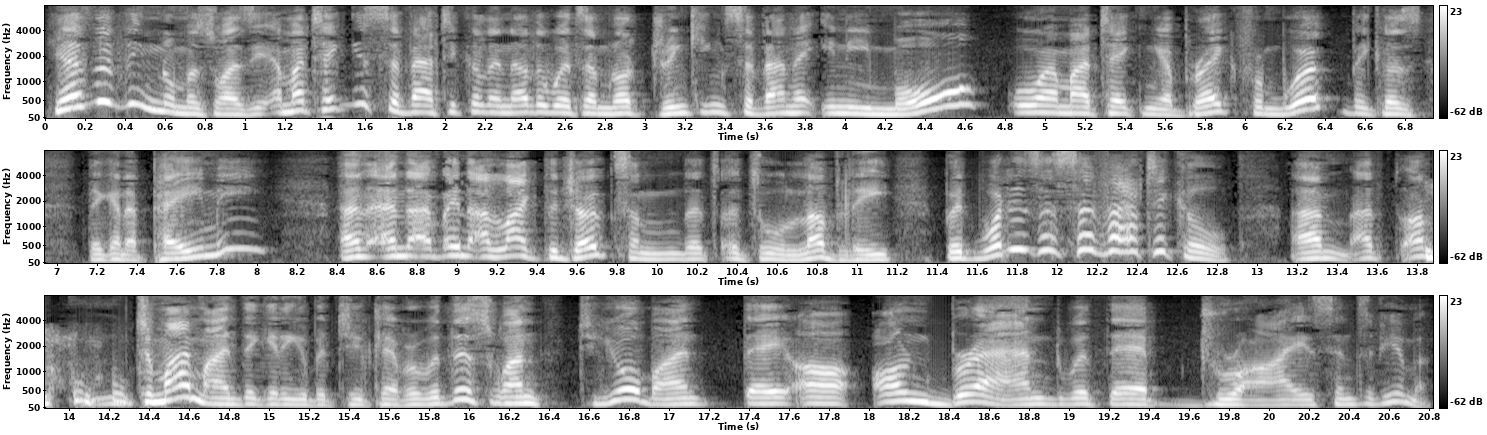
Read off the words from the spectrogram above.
Here's the thing, Nomaswazi. Am I taking a sabbatical? In other words, I'm not drinking Savanna anymore? Or am I taking a break from work because they're going to pay me? And, and I mean, I like the jokes and that's, it's all lovely, but what is a sabbatical? Um, I, to my mind, they're getting a bit too clever with this one. To your mind, they are on brand with their dry sense of humor.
